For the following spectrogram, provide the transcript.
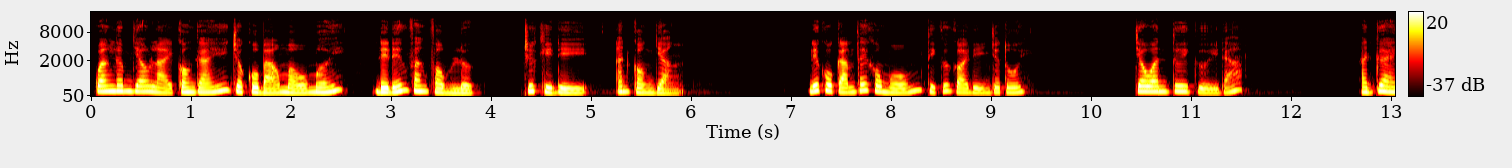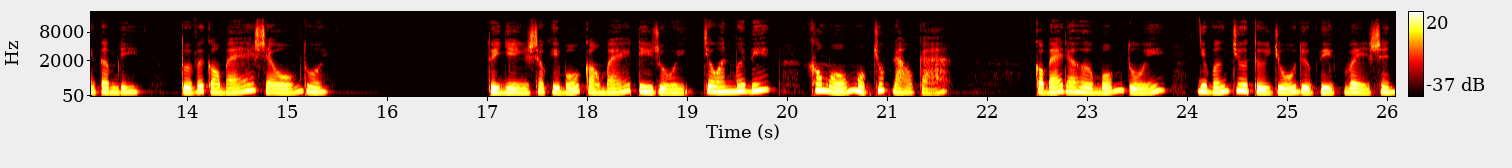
Quang Lâm giao lại con gái cho cô bảo mẫu mới để đến văn phòng lực. Trước khi đi, anh còn dặn. Nếu cô cảm thấy không ổn thì cứ gọi điện cho tôi. Châu Anh tươi cười đáp. Anh cứ an tâm đi, Tôi với con bé sẽ ổn thôi. Tuy nhiên sau khi bố con bé đi rồi, Châu Anh mới biết Không ổn một chút nào cả. Con bé đã hơn 4 tuổi, Nhưng vẫn chưa tự chủ được việc vệ sinh.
